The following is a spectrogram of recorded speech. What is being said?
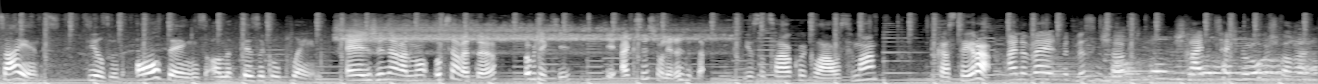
Science deals with all things on the physical plane. est généralement observateur, objectif et axé sur les résultats. Jis atsako į klausimą, kas tai yra. Eine Welt mit Wissenschaft schreitet technologisch voran.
